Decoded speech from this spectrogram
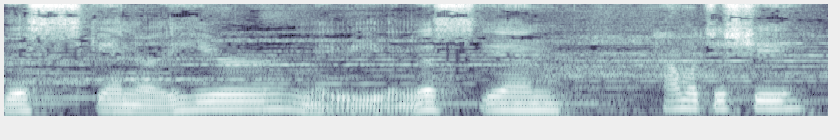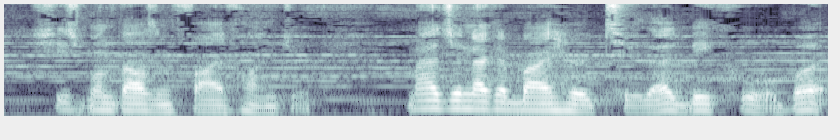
this skin right here, maybe even this skin. How much is she? She's 1,500. Imagine I could buy her too. That'd be cool, but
